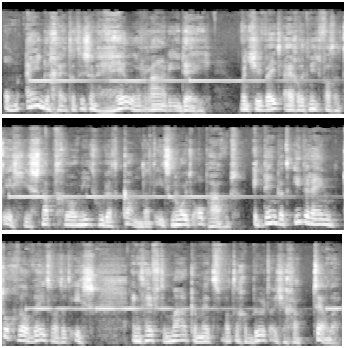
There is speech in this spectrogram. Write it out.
Oneindigheid, dat is een heel raar idee. Want je weet eigenlijk niet wat het is. Je snapt gewoon niet hoe dat kan, dat iets nooit ophoudt. Ik denk dat iedereen toch wel weet wat het is. En het heeft te maken met wat er gebeurt als je gaat tellen.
